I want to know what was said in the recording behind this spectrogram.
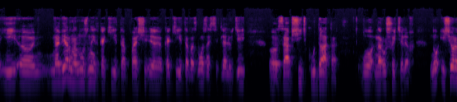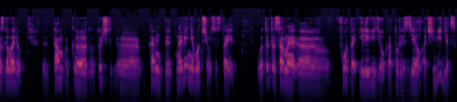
И, э, наверное, нужны какие-то э, какие возможности для людей э, сообщить куда-то о нарушителях. Но еще раз говорю, там точно камень преткновения вот в чем состоит. Вот это самое фото или видео, которое сделал очевидец,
